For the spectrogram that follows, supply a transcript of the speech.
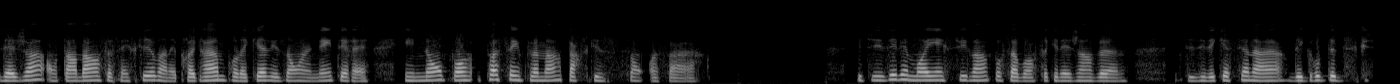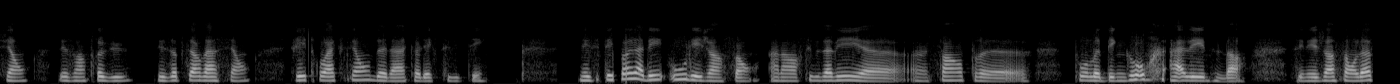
Les gens ont tendance à s'inscrire dans les programmes pour lesquels ils ont un intérêt et non pas, pas simplement parce qu'ils sont offerts. Utilisez les moyens suivants pour savoir ce que les gens veulent. Utilisez des questionnaires, des groupes de discussion, des entrevues, des observations, rétroaction de la collectivité. N'hésitez pas à aller où les gens sont. Alors, si vous avez euh, un centre euh, pour le bingo, allez là. Si les gens sont là,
